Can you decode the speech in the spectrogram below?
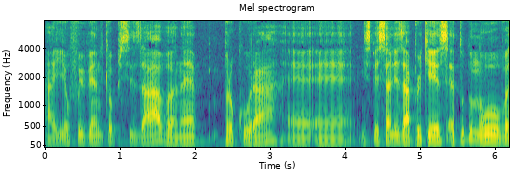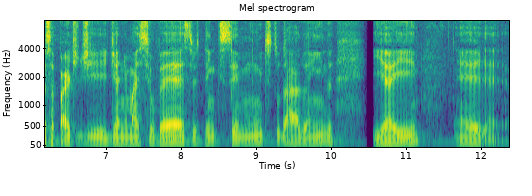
Aí eu fui vendo que eu precisava, né? Procurar é, é, me especializar, porque é tudo novo, essa parte de, de animais silvestres, tem que ser muito estudado ainda. E aí é,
